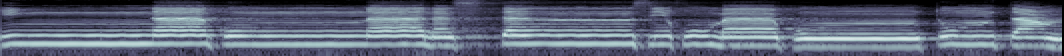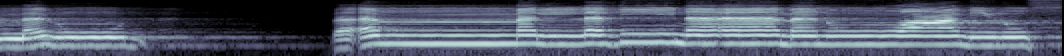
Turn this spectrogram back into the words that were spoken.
إنا كنا نستنسخ ما كنتم تعملون. فأما الذين آمنوا وعملوا الصالحات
